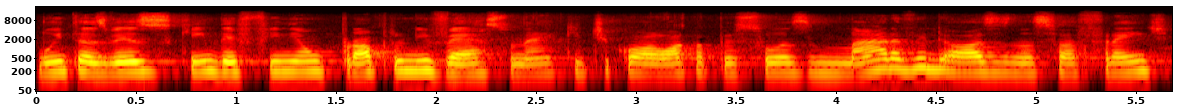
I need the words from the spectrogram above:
muitas vezes quem define é o próprio universo, né? Que te coloca pessoas maravilhosas na sua frente,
